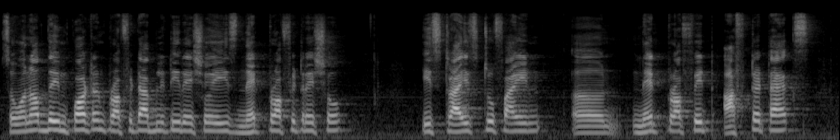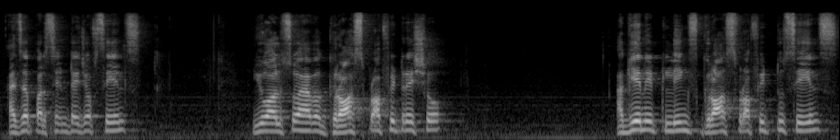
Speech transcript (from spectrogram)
So, one of the important profitability ratio is net profit ratio. It tries to find uh, net profit after tax as a percentage of sales. You also have a gross profit ratio Again it links gross profit to sales.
